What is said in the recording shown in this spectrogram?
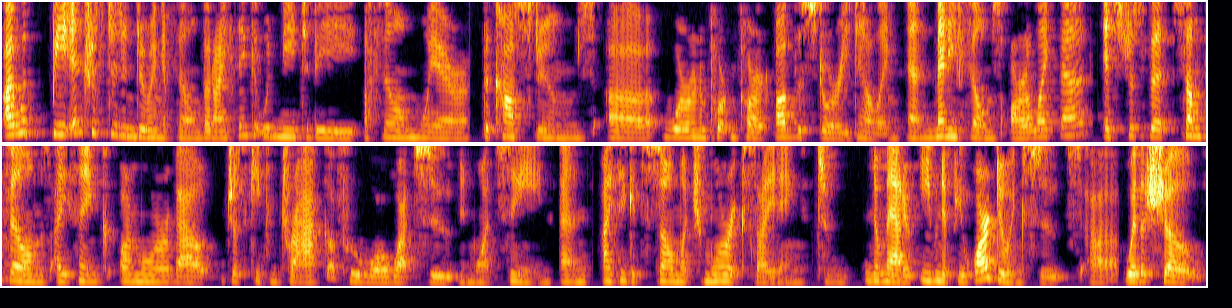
I would be interested in doing a film, but I think it would need to be a film where the costumes, uh, were an important part of the storytelling. And many films are like that. It's just that some films I think are more about just keeping track of who wore what suit in what scene. And I think it's so much more exciting to, no no matter, even if you are doing suits, uh, with a show,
